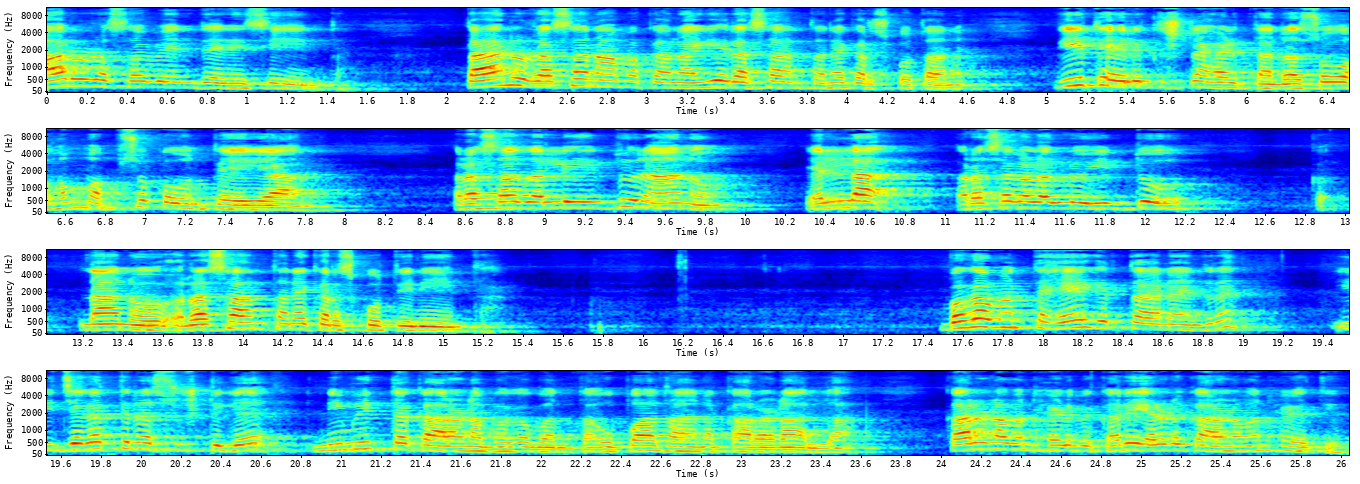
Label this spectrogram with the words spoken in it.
ಆರು ರಸವೆಂದೆನಿಸಿ ಅಂತ. ತಾನು ರಸನಾಮಕನಾಗಿ ರಸ ಅಂತಲೇ ಕರೆಸ್ಕೋತಾನೆ. ಗೀತೆಯಲ್ಲಿ ಕೃಷ್ಣ ಹೇಳ್ತಾನೆ, ರಸೋಹಂ ಅಪ್ಸು ಕೌಂತೆಯ ಅಂತ. ರಸದಲ್ಲಿ ಇದ್ದು ನಾನು, ಎಲ್ಲ ರಸಗಳಲ್ಲೂ ಇದ್ದು ನಾನು ರಸ ಅಂತಲೇ ಕರೆಸ್ಕೋತೀನಿ ಅಂತ. ಭಗವಂತ ಹೇಗಿರ್ತಾನೆ ಅಂದರೆ, ಈ ಜಗತ್ತಿನ ಸೃಷ್ಟಿಗೆ ನಿಮಿತ್ತ ಕಾರಣ ಭಗವಂತ, ಉಪಾದಾನ ಕಾರಣ ಅಲ್ಲ. ಕಾರಣವನ್ನು ಹೇಳಬೇಕಾದ್ರೆ ಎರಡು ಕಾರಣವನ್ನು ಹೇಳ್ತೀವಿ.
